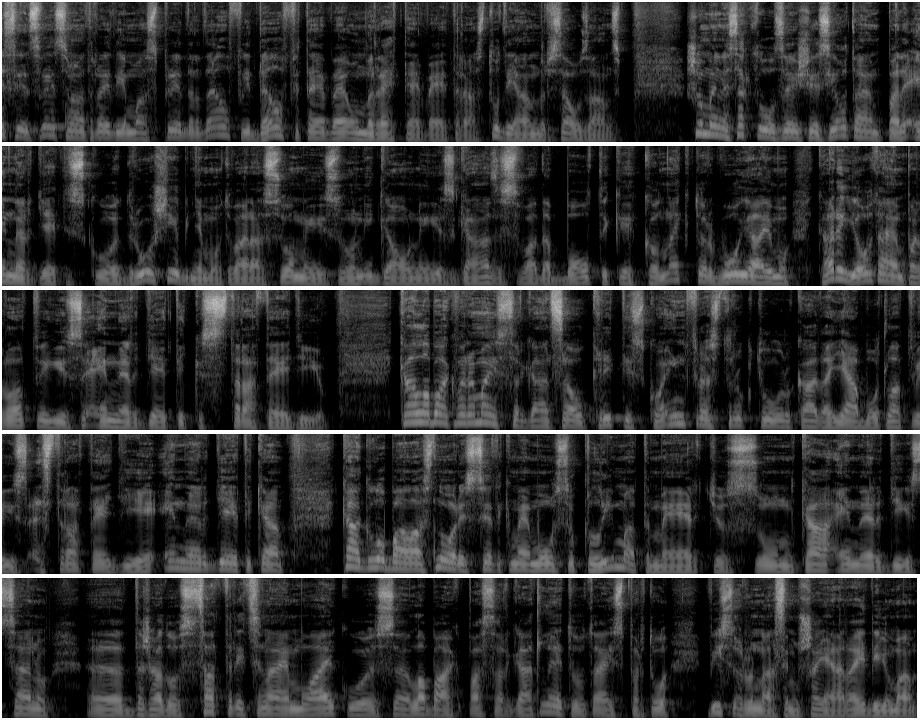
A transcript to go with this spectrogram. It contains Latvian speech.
Esiet sveicināti raidījumā Spriedra Delfi, Delfi TV un RTV ētrā studijā Andris Sauzāns. Šomēnes aktualizējušies jautājumi par enerģētisko drošību, ņemot vērā Somijas un Igaunijas gāzes vada Baltika konektoru bojājumu, kā arī jautājumi par Latvijas enerģētikas stratēģiju. Kā labāk varam aizsargāt savu kritisko infrastruktūru, kādai jābūt Latvijas stratēģijai enerģētikā, kā globālās norises ietekmē mūsu klimata mērķus un kā enerģijas cenu eh, dažādos satricinājumu laikos eh, labāk pasargāt lietotājus. Par to visu runāsim šajā raidījumā.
